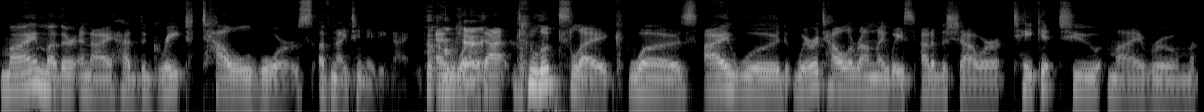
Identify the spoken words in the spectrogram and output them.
My mother and I had the great towel wars of 1989. And okay. what that looked like was I would wear a towel around my waist out of the shower, take it to my room,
